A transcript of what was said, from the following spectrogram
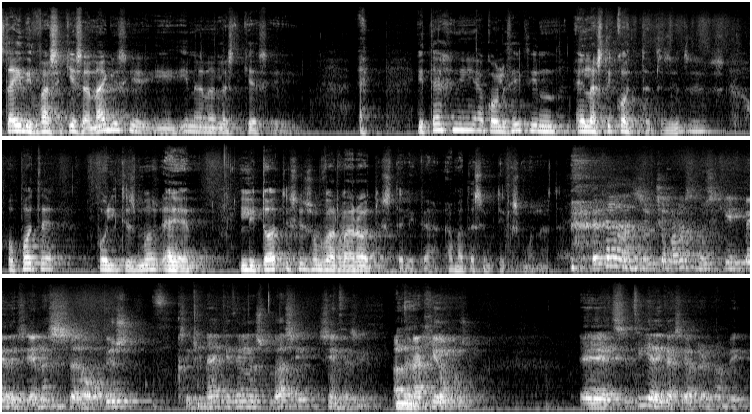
στα είδη βασική ανάγκη είναι ανελαστικέ. Ε, η τέχνη ακολουθεί την ελαστικότητα της ζήτησης. Οπότε πολιτισμό, ε, λιτότησης ο βαρβαρότης τελικά, άμα τα συμπτύξουμε όλα αυτά. Θα ήθελα να σας ρωτήσω πάνω στη μουσική εκπαίδευση. Ένας ε, ο οποίος ξεκινάει και θέλει να σπουδάσει σύνθεση. Από ναι. την αρχή όμως. Ε, σε τι διαδικασία πρέπει να μπει;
